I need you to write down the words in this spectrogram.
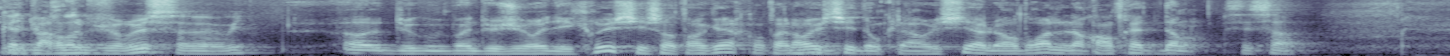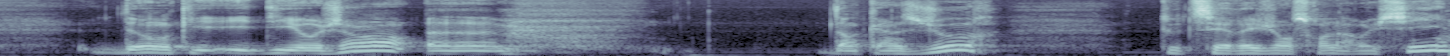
du point de vue russe, euh, oui. Euh, du point de vue juridique russe, ils sont en guerre contre la mhm. Russie, donc la Russie a leur droit de leur rentrer dedans. C'est ça. Donc il, dit aux gens, euh, dans 15 jours, toutes ces régions seront la Russie.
